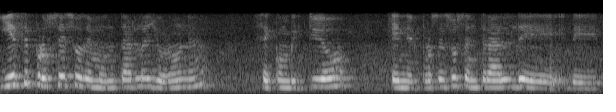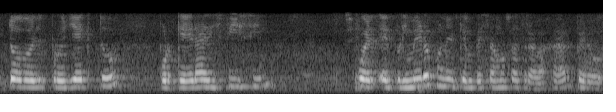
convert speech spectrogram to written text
Y ese proceso de montar la llorona se convirtió en el proceso central de, de todo el proyecto porque era difícil. Sí. Fue el primero con el que empezamos a trabajar, pero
